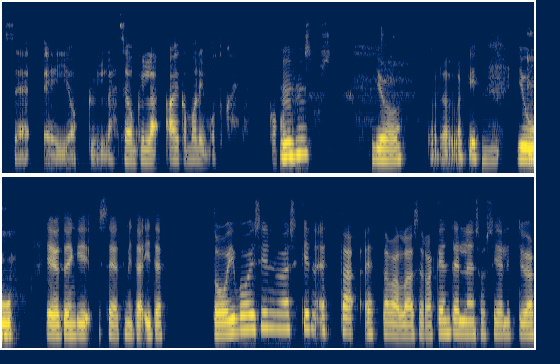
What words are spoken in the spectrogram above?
se ei ole kyllä, se on kyllä aika monimutkainen kokonaisuus. Mm-hmm. Joo, todellakin. Mm. Juu, ja jotenkin se, että mitä itse toivoisin myöskin, että, että tavallaan se rakenteellinen sosiaalityö,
